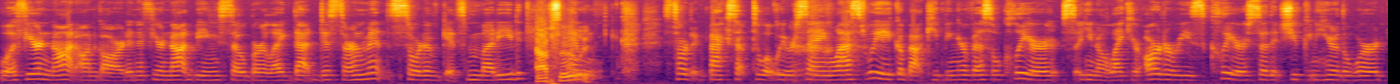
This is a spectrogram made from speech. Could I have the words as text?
well, if you're not on guard and if you're not being sober, like that discernment sort of gets muddied. Absolutely. And sort of backs up to what we were saying last week about keeping your vessel clear, so, you know, like your arteries clear so that you can hear the word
